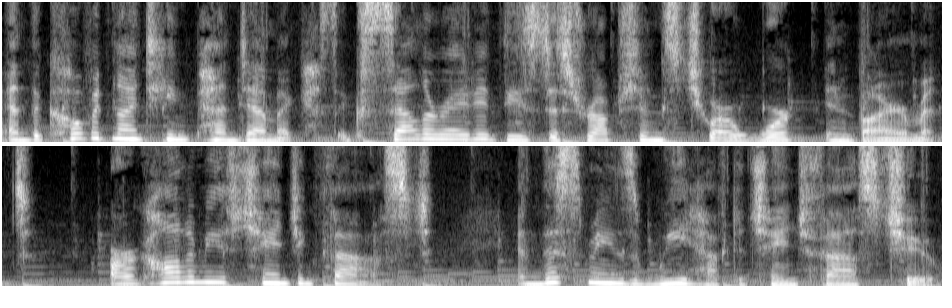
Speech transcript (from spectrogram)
and the COVID 19 pandemic has accelerated these disruptions to our work environment. Our economy is changing fast and this means we have to change fast too.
